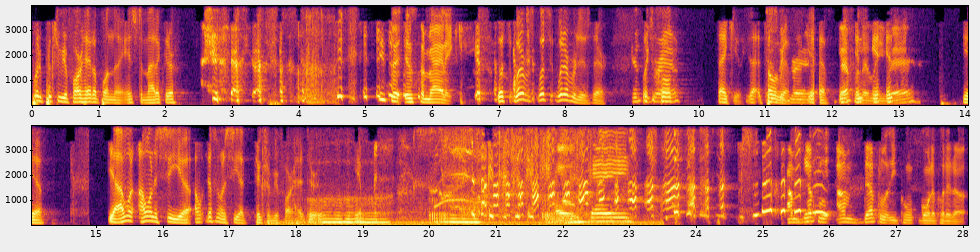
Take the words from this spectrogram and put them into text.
put a picture of your forehead up on the Instamatic there? he said instamatic. what's whatever what's whatever it is there. What's it called? Thank you. Yeah, Telegram. Instagram. Yeah, Definitely, In- in- in- man. Yeah. Yeah, I want I want to see uh, I definitely want to see a picture of your forehead there. Okay. I'm definitely I'm definitely going to put it up.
